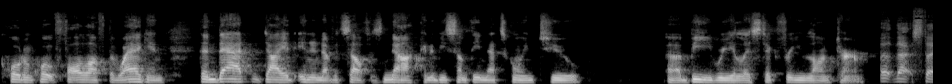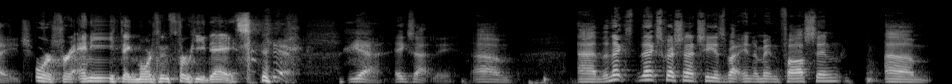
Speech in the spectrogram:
quote unquote fall off the wagon, then that diet in and of itself is not going to be something that's going to uh, be realistic for you long term at that stage or for anything more than three days. yeah, yeah, exactly. Um, and the next the next question actually is about intermittent fasting. Um,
